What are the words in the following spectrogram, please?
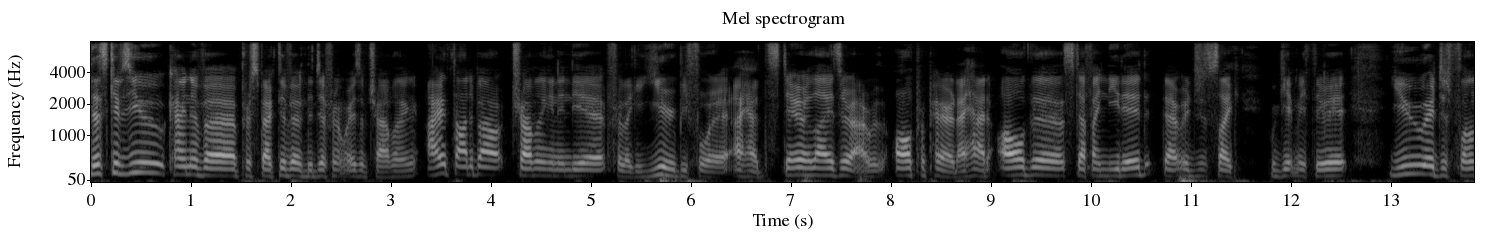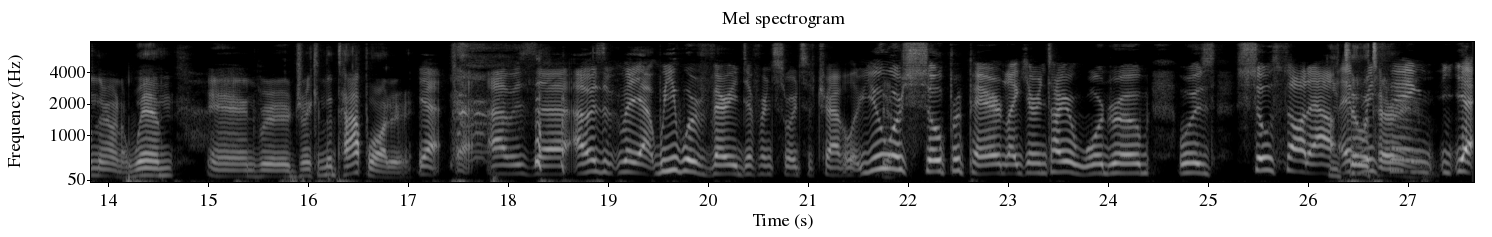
This gives you kind of a perspective of the different ways of traveling. I had thought about traveling in India for like a year before. I had the sterilizer, I was all prepared. I had all the stuff I needed that would just like would get me through it. You had just flown there on a whim and we're drinking the tap water. Yeah, yeah. I was, uh, I was, well, yeah, we were very different sorts of traveler. You Yeah. were so prepared, like your entire wardrobe was so thought out. Everything, yeah,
